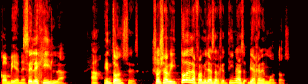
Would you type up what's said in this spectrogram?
Conviene. Se legisla. Ah. Entonces, yo ya vi, todas las familias argentinas viajan en motos.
